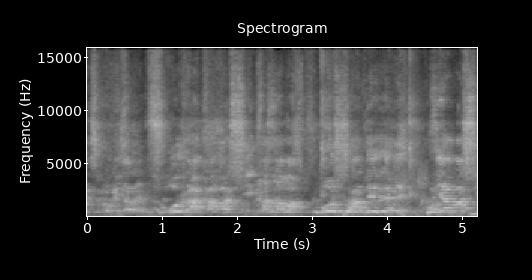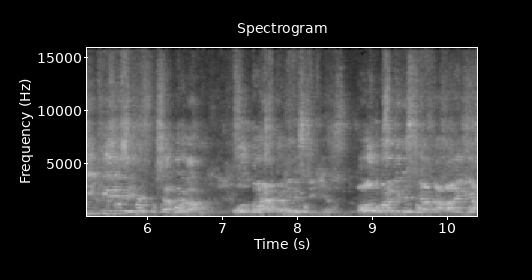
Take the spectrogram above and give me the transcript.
धीरे होने जा रहा है। और राखा बा सीखा लावा और शांति रे में रिया मा सीखी रे में शांति बहुत बड़ा आपका मिनिस्ट्री। बहुत बड़ा मिनिस्ट्री आपका हालेलुया।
